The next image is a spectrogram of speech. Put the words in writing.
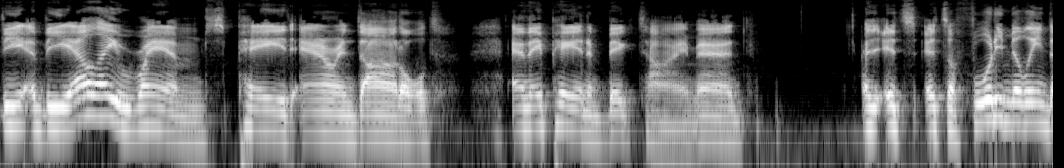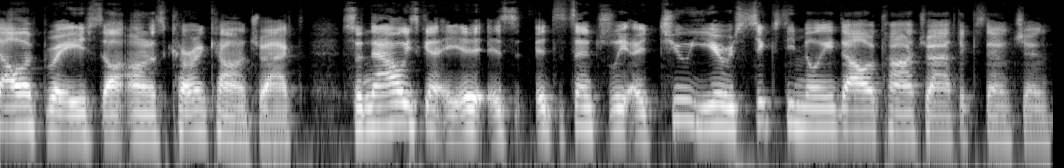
The, the LA Rams paid Aaron Donald and they paid him big time. And it's it's a forty million dollar raise on, on his current contract. So now he's gonna it's it's essentially a two year sixty million dollar contract extension,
